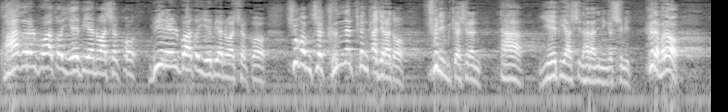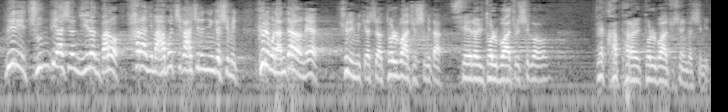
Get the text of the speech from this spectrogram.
과거를 보아도 예비해 놓으셨고 미래를 보아도 예비해 놓으셨고 죽음 저 건너편까지라도 주님께서는 다 예비하신 하나님인 것입니다. 그러므로 미리 준비하시는 일은 바로 하나님 아버지가 하시는 일 것입니다. 그러고 난 다음에 주님께서 돌보아 주십니다. 새를 돌보아 주시고 백화파를 돌보아 주시는 것입니다.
